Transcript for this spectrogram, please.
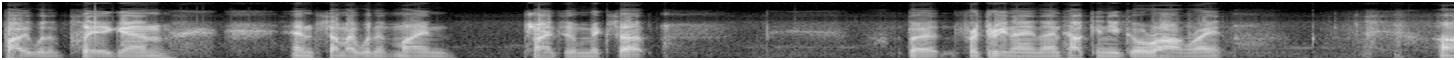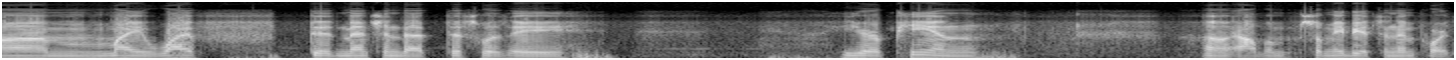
probably wouldn't play again, and some I wouldn't mind trying to mix up. But for three ninety nine, how can you go wrong, right? Um, my wife did mention that this was a European uh, album, so maybe it's an import.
